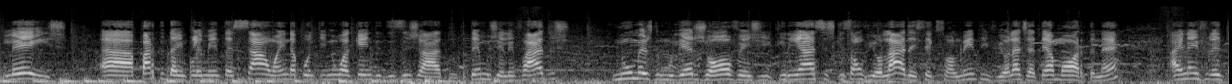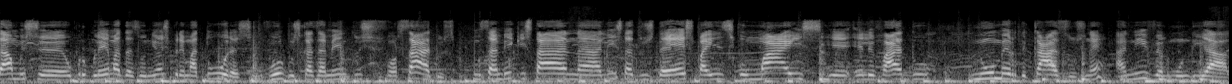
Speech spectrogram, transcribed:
leis, a parte da implementação ainda continua quem de desejado. Temos elevados números de mulheres jovens e crianças que são violadas sexualmente e violadas até a morte, né? Ainda enfrentamos uh, o problema das uniões prematuras, vulgos casamentos forçados. Moçambique está na lista dos 10 países com mais uh, elevado número de casos né, a nível mundial.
